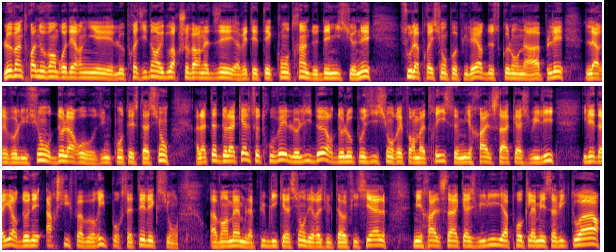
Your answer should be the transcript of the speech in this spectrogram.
Le 23 novembre dernier, le président Édouard Chevarnadze avait été contraint de démissionner sous la pression populaire de ce que l'on a appelé la révolution de la rose, une contestation à la tête de laquelle se trouvait le leader de l'opposition réformatrice, Mikhail Saakashvili. Il est d'ailleurs donné archi-favori pour cette élection. Avant même la publication des résultats officiels, Mikhail Saakashvili a proclamé sa victoire.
